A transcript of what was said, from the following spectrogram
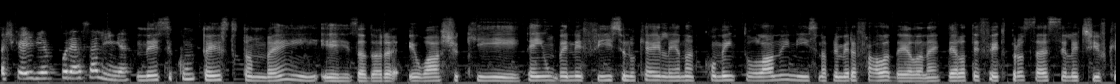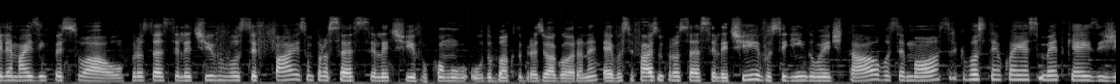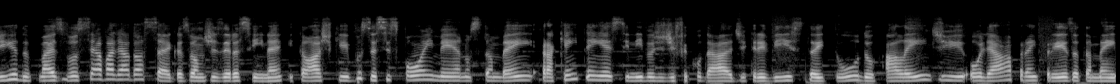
acho que eu iria por essa linha. Nesse contexto também, Isadora, eu acho que que tem um benefício no que a Helena comentou lá no início, na primeira fala dela, né? Dela ter feito processo seletivo, que ele é mais impessoal. Processo seletivo, você faz um processo seletivo, como o do Banco do Brasil agora, né? É, você faz um processo seletivo seguindo um edital, você mostra que você tem o conhecimento que é exigido, mas você é avaliado às cegas, vamos dizer assim, né? Então acho que você se expõe menos também para quem tem esse nível de dificuldade, entrevista e tudo, além de olhar para a empresa também,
